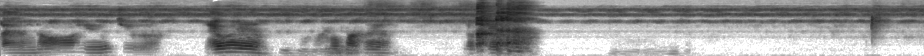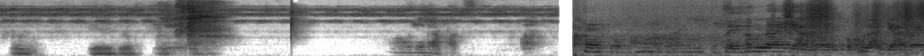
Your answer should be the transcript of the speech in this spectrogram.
đàn đó hiểu chưa? Hiểu ha một Phật ha. ừ. được những thì hôm nay giờ này cũng là giờ đẹp,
